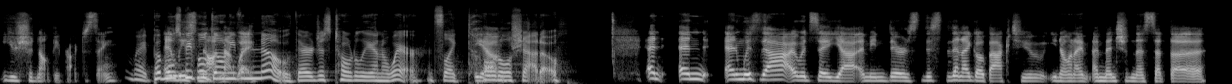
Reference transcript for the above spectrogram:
you should not be practicing. Right. But most people don't even way. know. They're just totally unaware. It's like total yeah. shadow. And and and with that, I would say, yeah, I mean, there's this, then I go back to, you know, and I, I mentioned this at the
